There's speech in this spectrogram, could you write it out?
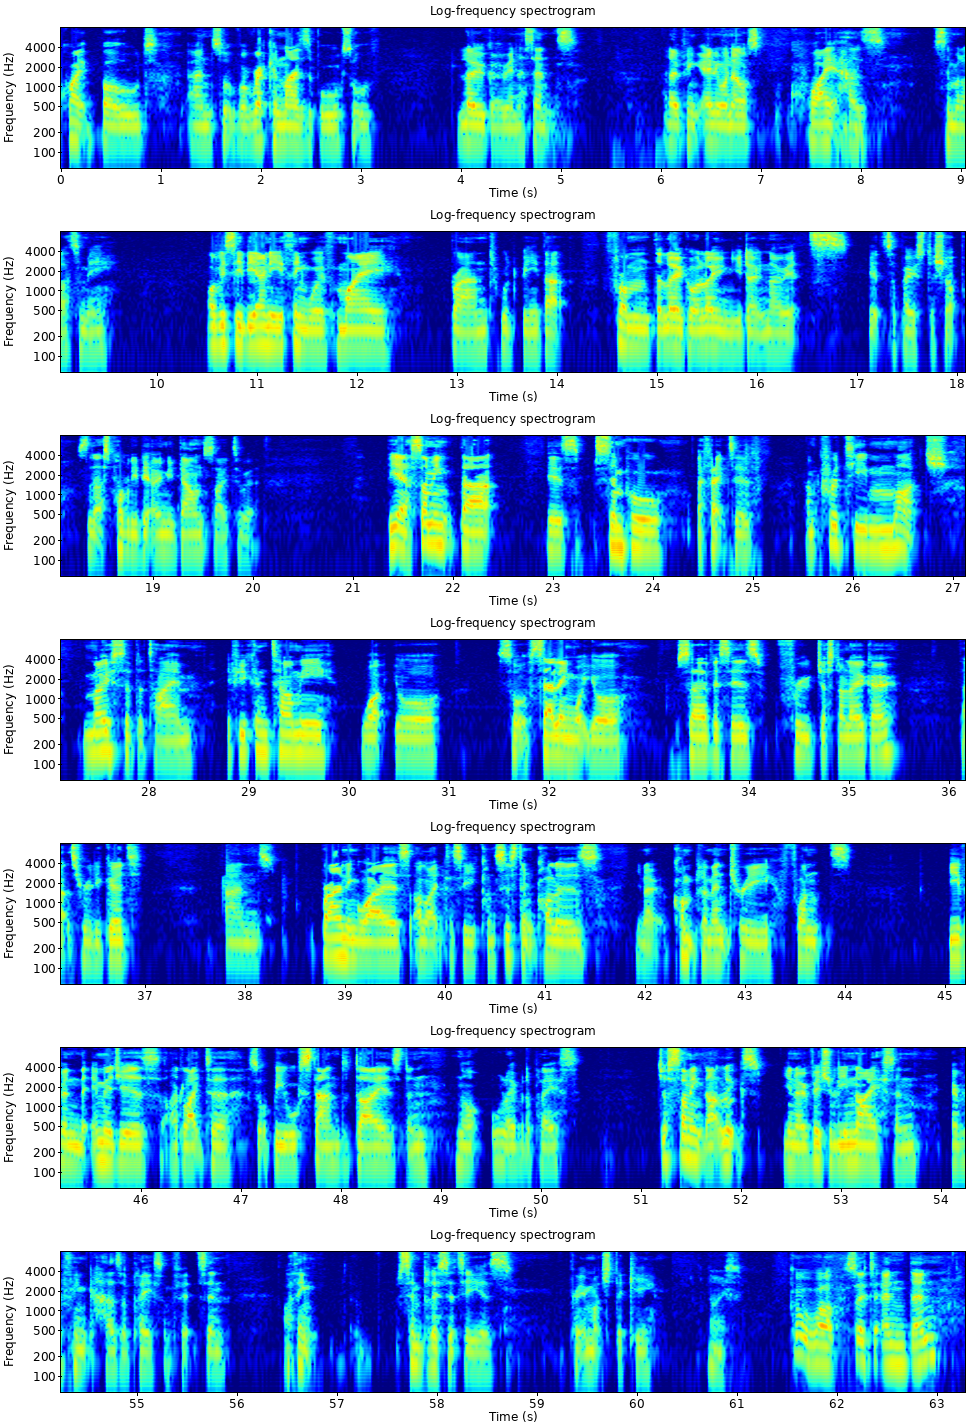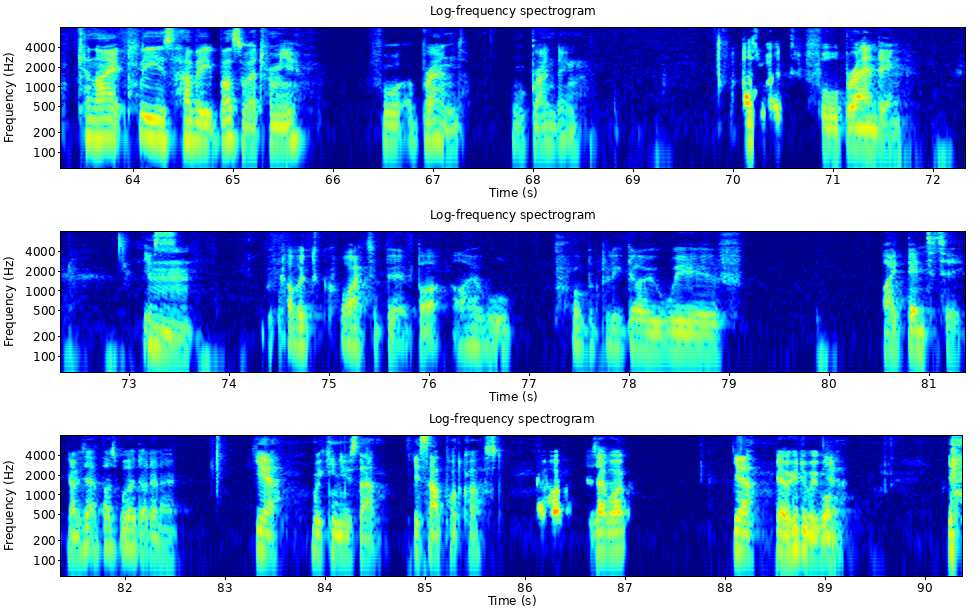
quite bold, and sort of a recognizable sort of logo in a sense. I don't think anyone else quite has similar to me. Obviously, the only thing with my brand would be that from the logo alone, you don't know it's it's a poster shop. So that's probably the only downside to it. But yeah, something that is simple, effective, and pretty much most of the time, if you can tell me what you're sort of selling, what your service is through just a logo. That's really good. And branding wise, I like to see consistent colors, you know, complementary fonts. Even the images, I'd like to sort of be all standardized and not all over the place. Just something that looks, you know, visually nice and everything has a place and fits in. I think simplicity is pretty much the key. Nice. Cool. Well, so to end then, can I please have a buzzword from you for a brand or branding? A buzzword for branding. Yes. Hmm. We've covered quite a bit, but I will probably go with identity. Now, is that a buzzword? I don't know. Yeah, we can use that. It's our podcast. Does that work? Yeah. Yeah, we can do what we want. Yeah,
